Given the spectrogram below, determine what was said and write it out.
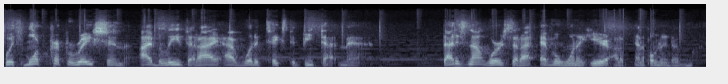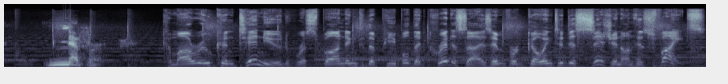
with more preparation, I believe that I have what it takes to beat that man. That is not words that I ever want to hear out of an opponent of mine. Never. Kamaru continued responding to the people that criticize him for going to decision on his fights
